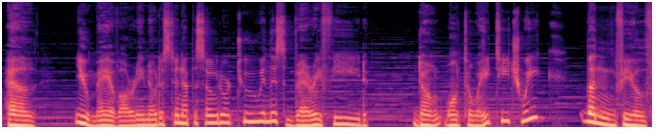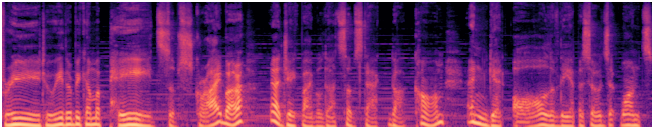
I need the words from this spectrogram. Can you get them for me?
Hell, you may have already noticed an episode or two in this very feed. Don't want to wait each week? Then feel free to either become a paid subscriber at jakebible.substack.com and get all of the episodes at once,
